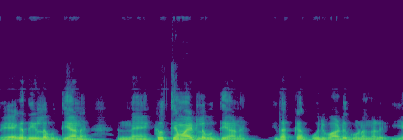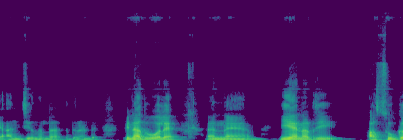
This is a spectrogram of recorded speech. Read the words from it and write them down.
വേഗതയുള്ള ബുദ്ധിയാണ് പിന്നെ കൃത്യമായിട്ടുള്ള ബുദ്ധിയാണ് ഇതൊക്കെ ഒരുപാട് ഗുണങ്ങൾ ഈ അഞ്ച് എന്നുള്ള ഇതിനുണ്ട് പിന്നെ അതുപോലെ പിന്നെ ഈ എനർജി അസുഖ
